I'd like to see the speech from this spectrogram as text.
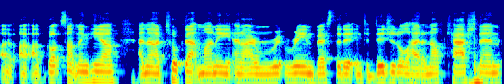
I, have got something here. And then I took that money and I re- reinvested it into digital. I had enough cash then,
